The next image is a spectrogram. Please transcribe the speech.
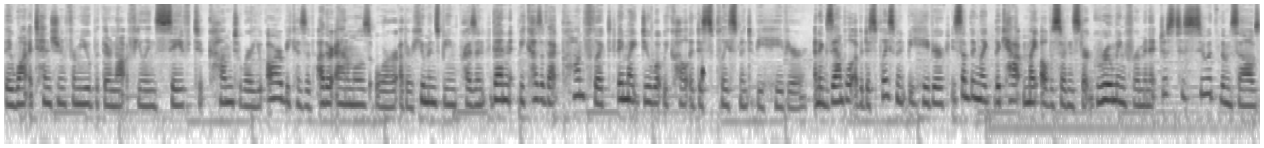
they want attention from you but they're not feeling safe to come to where you are because of other animals or other humans being present, then because of that conflict, they might do what we call a displacement behavior. An example of a displacement behavior is something like the cat might all of a sudden start grooming for a minute just to soothe themselves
